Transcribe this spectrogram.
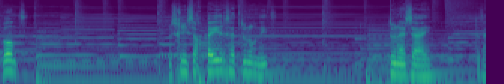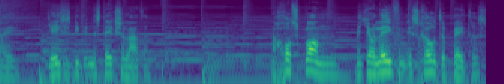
Want misschien zag Petrus het toen nog niet. Toen hij zei dat hij Jezus niet in de steek zou laten. Maar Gods plan met jouw leven is groter, Petrus.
